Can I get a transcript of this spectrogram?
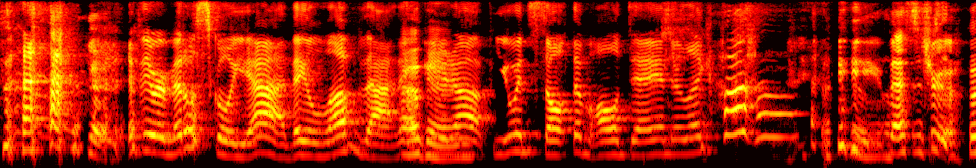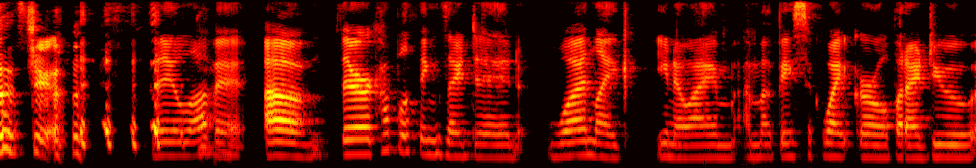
if they were middle school, yeah, they love that. They Okay. it up. You insult them all day, and they're like, "Ha ha." That's true. That's true. they love it. Um, there are a couple of things I did. One, like you know, I'm I'm a basic white girl, but I do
